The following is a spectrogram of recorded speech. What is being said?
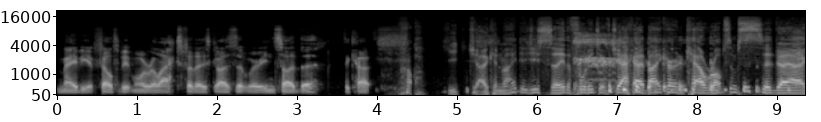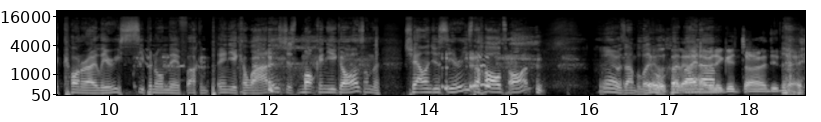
maybe it felt a bit more relaxed for those guys that were inside the the cut. Oh, you joking, mate? Did you see the footage of Jacko Baker and Cal Robson, uh, Connor O'Leary sipping on their fucking pina coladas, just mocking you guys on the Challenger Series the whole time? Yeah, it was unbelievable. But they were mate, having um, a good time, didn't they?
